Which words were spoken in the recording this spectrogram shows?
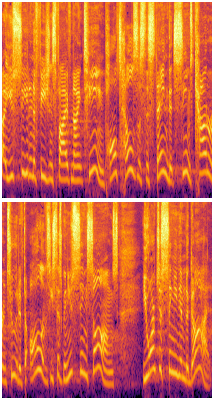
uh, you see it in Ephesians 5:19. Paul tells us this thing that seems counterintuitive to all of us. He says, when you sing songs, you aren't just singing them to God,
